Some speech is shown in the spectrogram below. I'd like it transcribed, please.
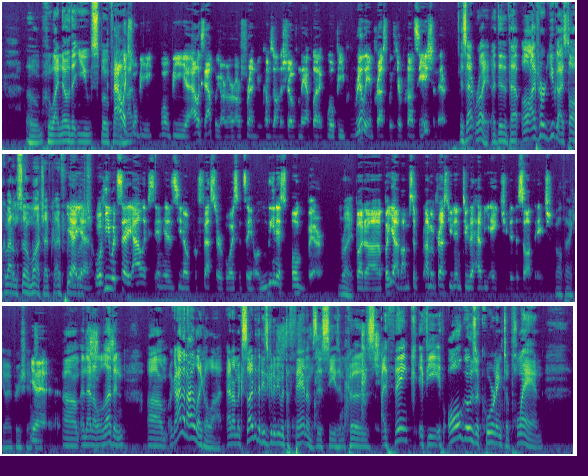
um, who I know that you spoke. Very Alex will be will be uh, Alex Appleyard, our, our friend who comes on the show from the Athletic, will be really impressed with your pronunciation there. Is that right? I did it that. Well, I've heard you guys talk about him so much. I've, I've Yeah, much- yeah. Well, he would say Alex in his you know professor voice would say you know Linus Ogbear, Right. but uh, but yeah, I'm I'm impressed you didn't do the heavy H, you did the soft H. Well, thank you. I appreciate it. Yeah, Um, and then 11, um, a guy that I like a lot, and I'm excited that he's going to be with the Phantoms this season because I think if he if all goes according to plan,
